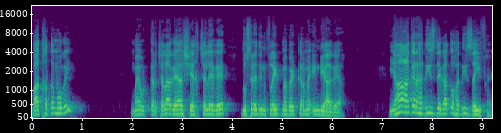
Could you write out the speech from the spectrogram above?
बात खत्म हो गई। मैं उठकर चला गया, शेख चले गए। दूसरे दिन फ़्लाइट में बैठकर मैं इंडिया आ गया। यहाँ आकर हदीस देखा तो हदीस जयीफ है।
